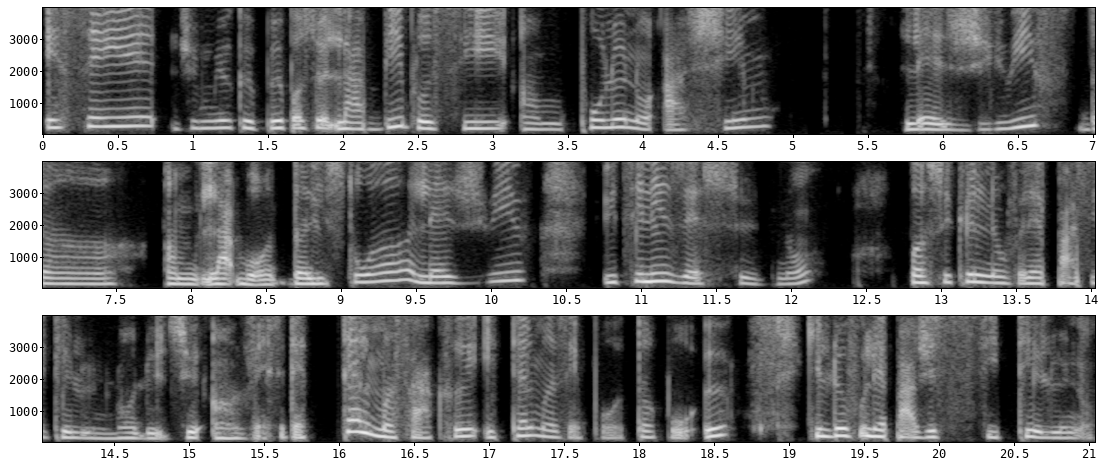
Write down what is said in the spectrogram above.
essayez du mieux que peut, parce que la Bible aussi, um, pour le nom Hachim, les Juifs dans, um, dans l'histoire, les Juifs utilisaient ce nom parce qu'ils ne voulaient pas citer le nom de Dieu en vain. C'était tellement sacré et tellement important pour eux qu'ils ne voulaient pas juste citer le nom.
